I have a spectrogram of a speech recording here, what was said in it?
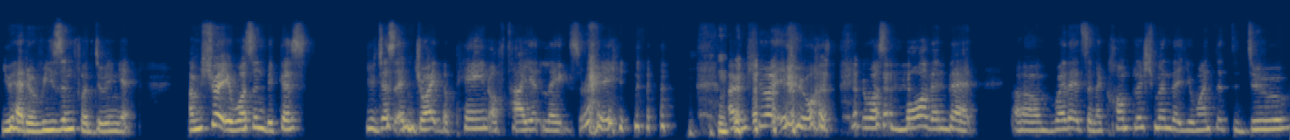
you had a reason for doing it. I'm sure it wasn't because you just enjoyed the pain of tired legs, right? I'm sure it was it was more than that um, whether it's an accomplishment that you wanted to do,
